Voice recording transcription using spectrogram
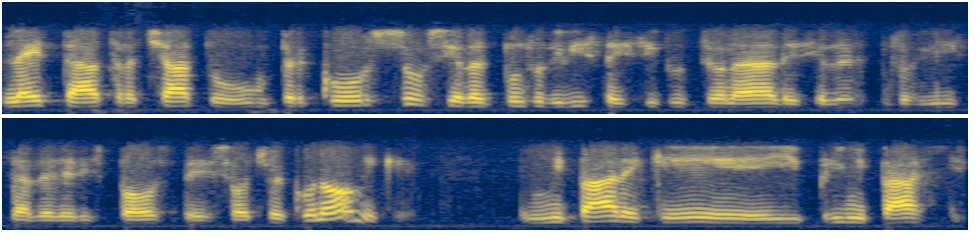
Letta ha tracciato un percorso sia dal punto di vista istituzionale sia dal punto di vista delle risposte socio-economiche. Mi pare che i primi passi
